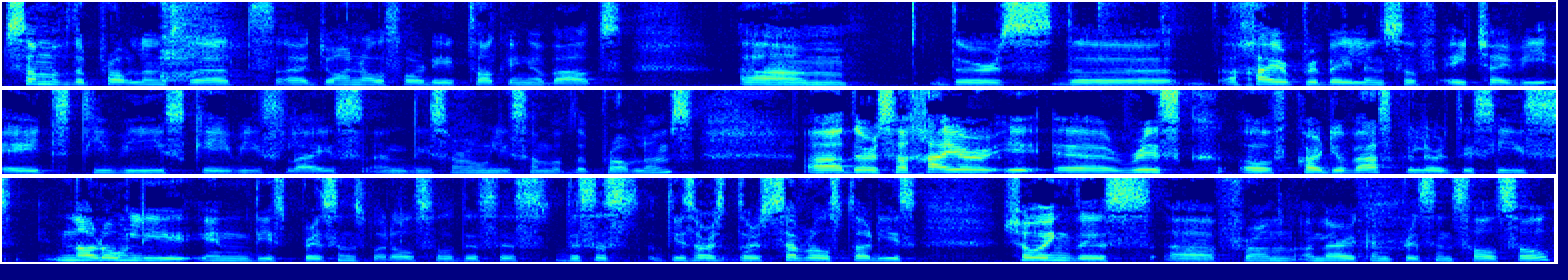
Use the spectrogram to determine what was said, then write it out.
some of the problems that uh, Joanna was already talking about. Um, there's the, a higher prevalence of HIV, AIDS, TB, scabies, lice, and these are only some of the problems. Uh, there's a higher uh, risk of cardiovascular disease, not only in these prisons, but also this is, this is, these are, there's several studies showing this uh, from American prisons also.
